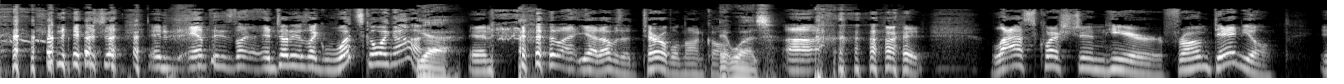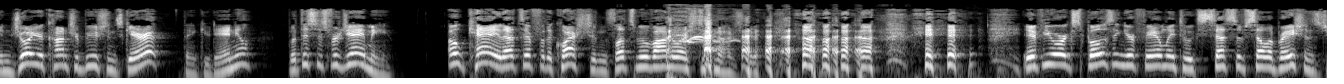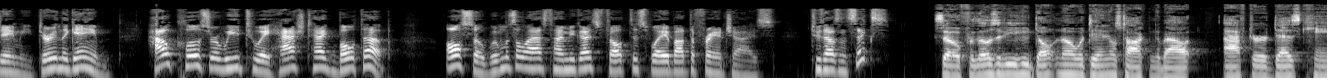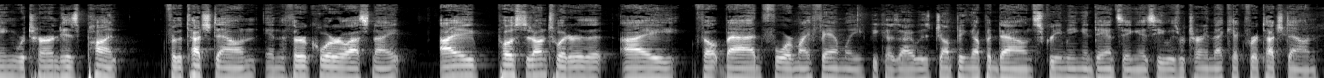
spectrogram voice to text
and, it was just- and Anthony's like, Antonio's like, what's going on? Yeah. And like, yeah, that was a terrible non-call. It was. Uh, all right. Last question here from Daniel. Enjoy your contributions, Garrett. Thank you, Daniel. But this is for Jamie. Okay, that's it for the questions. Let's move on to our. no, if you are exposing your family to excessive celebrations, Jamie, during the game, how close are we to a hashtag bolt up? Also, when was the last time you guys felt this way about the franchise? 2006? So, for those of you who don't know what Daniel's talking about, after Des King returned his punt for the touchdown in the third quarter last night, I posted on Twitter that I felt bad for my family because I was jumping up and down, screaming and dancing as he was returning that kick for a touchdown.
